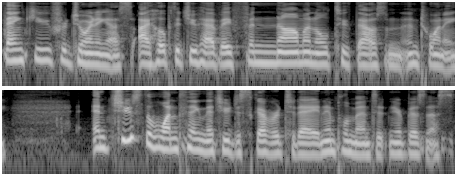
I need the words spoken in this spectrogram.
thank you for joining us. I hope that you have a phenomenal 2020 and choose the one thing that you discovered today and implement it in your business.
